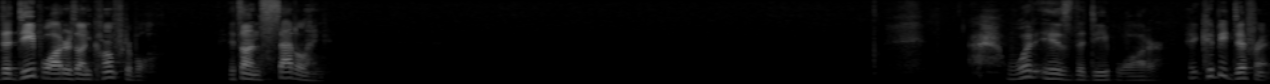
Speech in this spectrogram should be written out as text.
The deep water is uncomfortable, it's unsettling. What is the deep water? It could be different,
